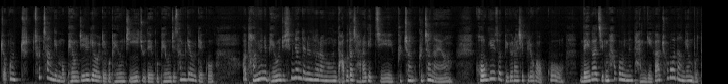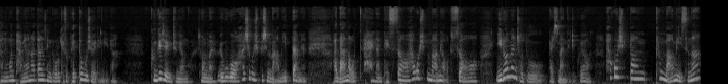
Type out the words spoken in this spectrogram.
조금 초, 창기 뭐 배운 지 1개월 되고 배운 지 2주 되고 배운 지 3개월 되고 어, 당연히 배운 지 10년 되는 사람은 나보다 잘하겠지. 그렇잖, 그렇잖아요. 거기에서 비교를 하실 필요가 없고 내가 지금 하고 있는 단계가 초보 단계는 못하는 건 당연하다는 생각으로 계속 뱉어보셔야 됩니다. 그게 제일 중요한 거예요. 정말 외국어 하시고 싶으신 마음이 있다면 아 나는 어, 아, 난 됐어 하고 싶은 마음이 없어 이러면 저도 말씀 안 드리고요. 하고 싶은 마음이 있으나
